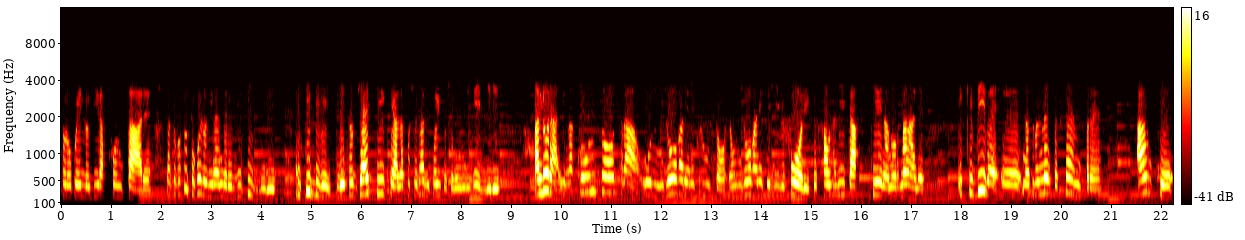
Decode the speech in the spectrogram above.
solo quello di raccontare, ma soprattutto quello di rendere visibili, visibili dei soggetti che alla società di solito sono invisibili. Allora il racconto tra un giovane recluso e un giovane che vive fuori, che fa una vita piena, normale e che vive eh, naturalmente sempre anche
